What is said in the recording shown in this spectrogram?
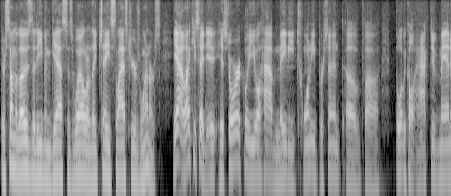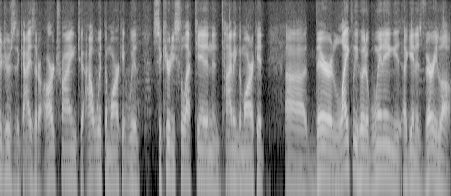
there's some of those that even guess as well or they chase last year's winners Yeah, like you said, historically you'll have maybe 20% of uh, what we call active managers, the guys that are, are trying to outwit the market with security selection and timing the market. Uh, their likelihood of winning, again, is very low.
